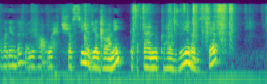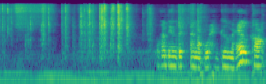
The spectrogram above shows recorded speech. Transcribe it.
وغادي نضيف عليها واحد الشاسيه ديال الفاني كتعطيها نكهة زوينة بزاف. وغادي نضيف أنا واحد المعلقة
